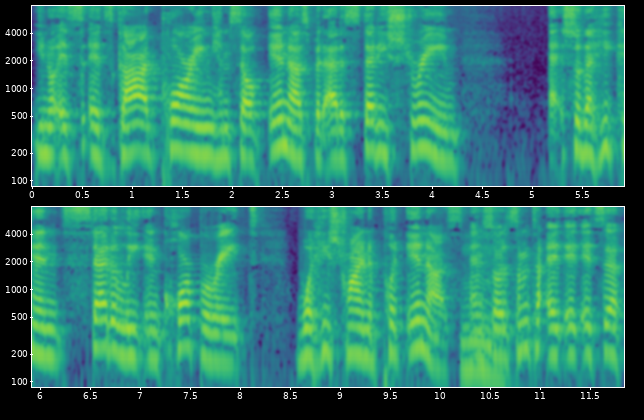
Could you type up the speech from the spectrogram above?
you know it's it's god pouring himself in us but at a steady stream eh, so that he can steadily incorporate what he's trying to put in us. And so sometimes it, it, it's a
